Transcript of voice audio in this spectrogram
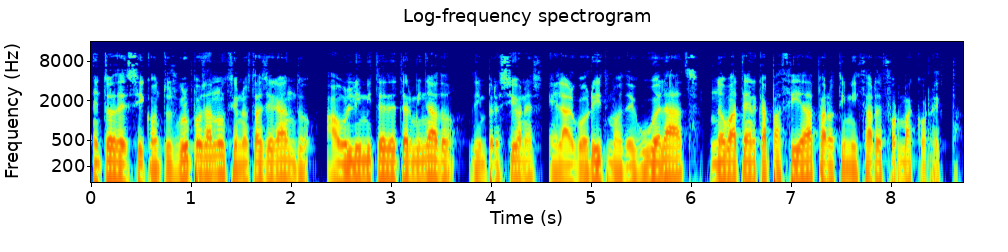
Entonces, si con tus grupos de anuncios no estás llegando a un límite determinado de impresiones, el algoritmo de Google Ads no va a tener capacidad para optimizar de forma correcta.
